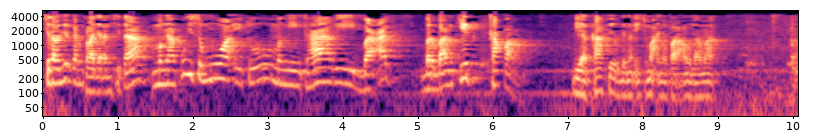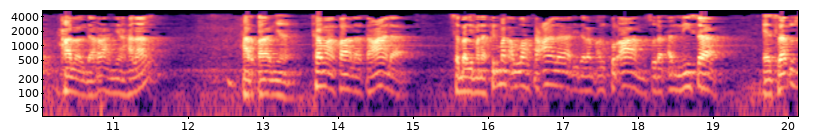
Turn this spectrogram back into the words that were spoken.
Kita lanjutkan pelajaran kita. Mengakui semua itu mengingkari ba'at berbangkit kafar. Dia kafir dengan ijma'nya para ulama. Halal darahnya halal hartanya. Kama qala ta'ala sebagaimana firman Allah taala di dalam Al-Qur'an surat An-Nisa ayat 150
